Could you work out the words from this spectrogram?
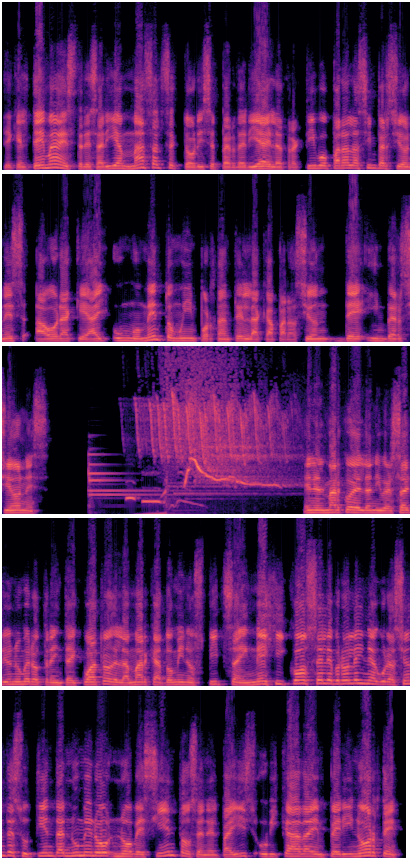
de que el tema estresaría más al sector y se perdería el atractivo para las inversiones ahora que hay un momento muy importante en la acaparación de inversiones. En el marco del aniversario número 34 de la marca Domino's Pizza en México, celebró la inauguración de su tienda número 900 en el país, ubicada en Perinorte.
